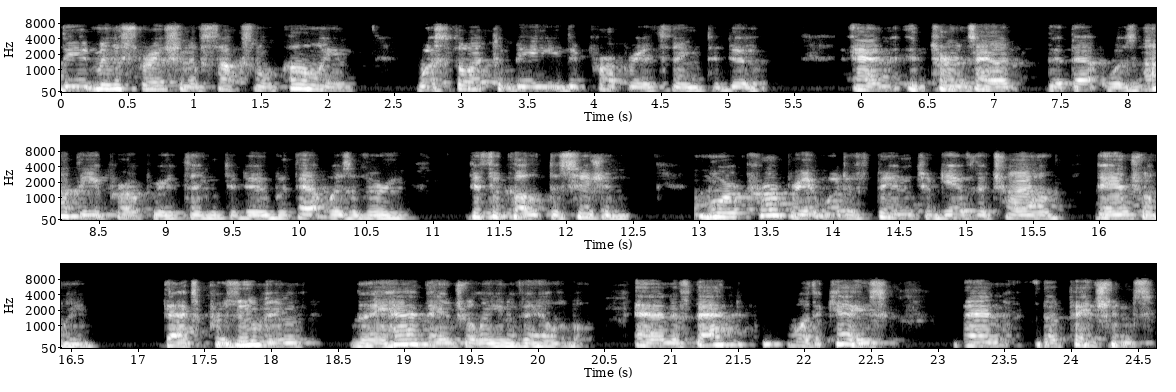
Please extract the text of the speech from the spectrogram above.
the administration of succinylcholine was thought to be the appropriate thing to do. And it turns out that that was not the appropriate thing to do, but that was a very difficult decision. More appropriate would have been to give the child dantrolene that's presuming they had dantrolene available. And if that were the case, then the patient's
